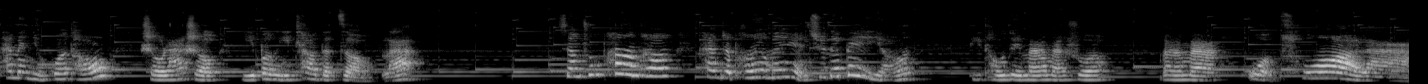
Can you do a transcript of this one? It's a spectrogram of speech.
他们扭过头，手拉手，一蹦一跳的走了。小猪胖胖看着朋友们远去的背影，低头对妈妈说：“妈妈。”我错啦。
